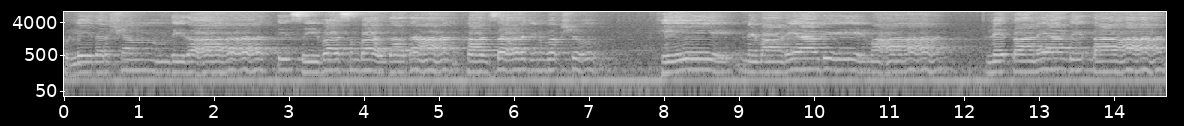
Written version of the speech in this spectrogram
ਖੁੱਲੇ ਦਰਸ਼ਨ ਦੇ ਤੇ ਸੇਵਾ ਸੰਭਾਲ ਦਾ ਦਾਨ, ਖਾਲਸਾ ਜਿਨ ਬਖਸ਼ੋ। ਹੇ ਨਿਮਾਣਿਆਂ ਦੇ ਮਾਨ ਨੇਤਾਣਿਆਂ ਦੇ ਤਾਨ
